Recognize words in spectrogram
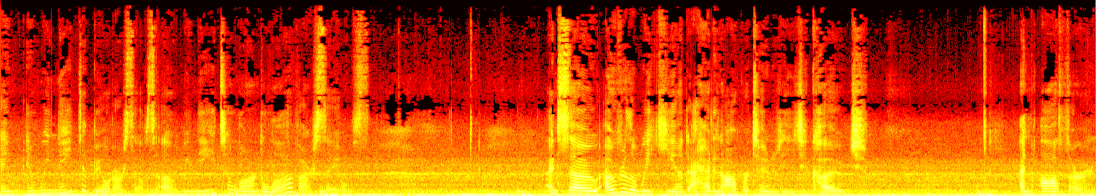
And, and we need to build ourselves up. We need to learn to love ourselves. And so over the weekend, I had an opportunity to coach an author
